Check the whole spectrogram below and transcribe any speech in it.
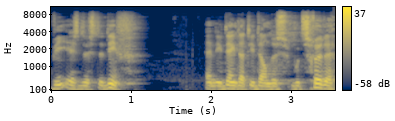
wie is dus de dief. En ik denk dat hij dan dus moet schudden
